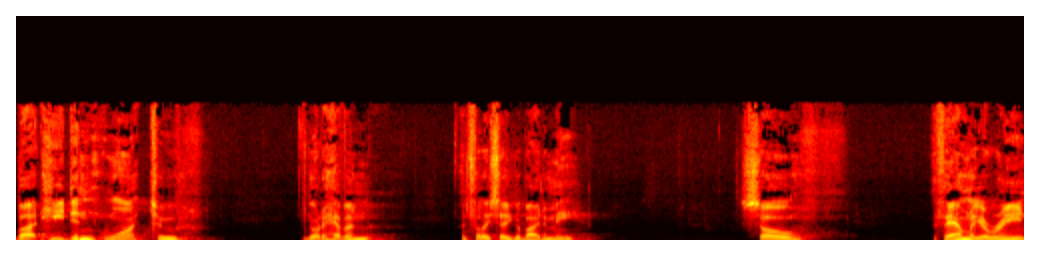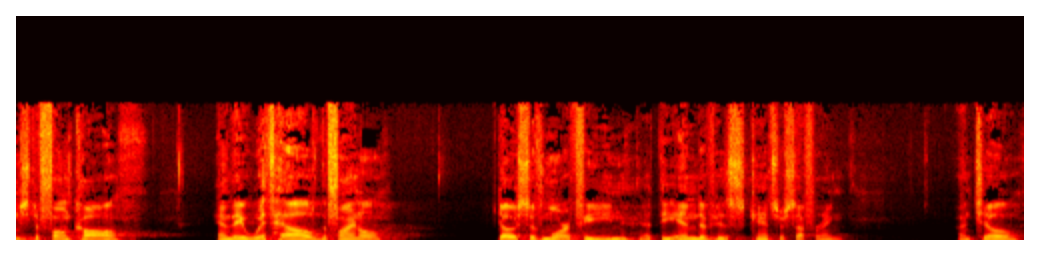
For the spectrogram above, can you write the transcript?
But he didn't want to go to heaven until he said goodbye to me. So the family arranged a phone call and they withheld the final dose of morphine at the end of his cancer suffering until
